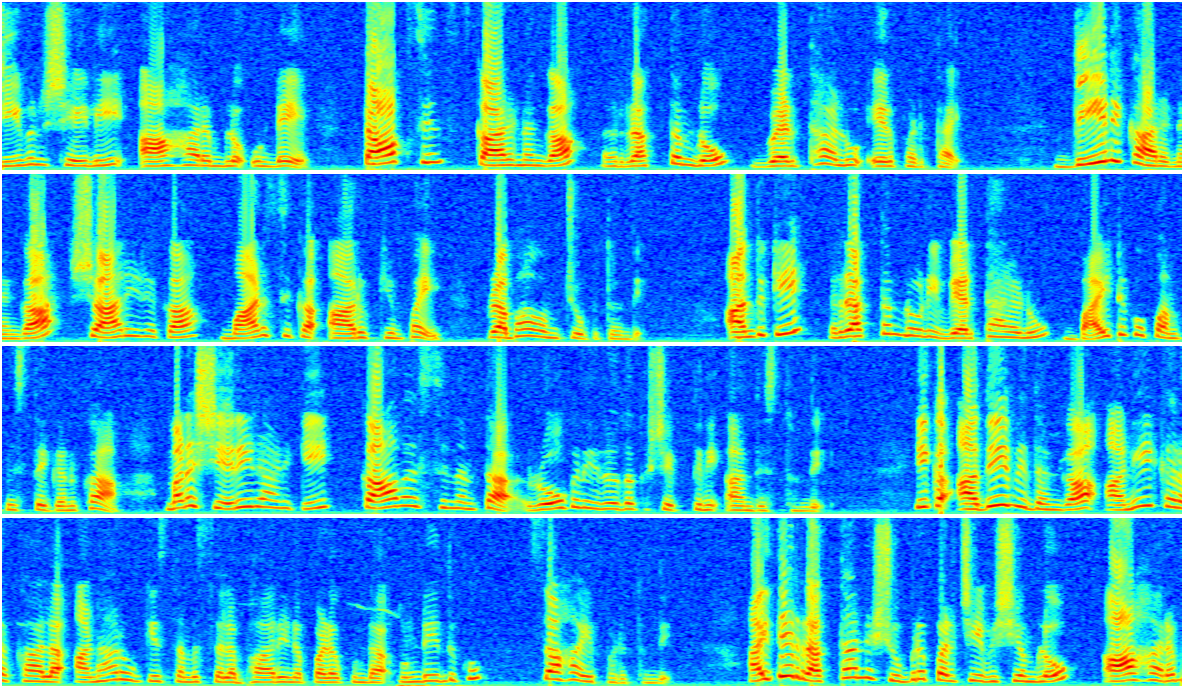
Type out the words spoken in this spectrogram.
జీవనశైలి ఆహారంలో ఉండే టాక్సిన్స్ కారణంగా రక్తంలో వ్యర్థాలు ఏర్పడతాయి. దీని కారణంగా శారీరక మానసిక ఆరోగ్యంపై ప్రభావం చూపుతుంది. అందుకే రక్తంలోని వ్యర్థాలను బయటకు పంపిస్తే గనుక మన శరీరానికి కావలసినంత రోగనిరోధక శక్తిని అందిస్తుంది. ఇక అదే విధంగా అనేక రకాల అనారోగ్య సమస్యల బారిన పడకుండా ఉండేందుకు సహాయపడుతుంది. అయితే రక్తాన్ని శుభ్రపరిచే విషయంలో ఆహారం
